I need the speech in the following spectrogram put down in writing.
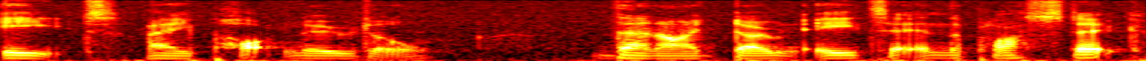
eat a pot noodle, then I don't eat it in the plastic.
